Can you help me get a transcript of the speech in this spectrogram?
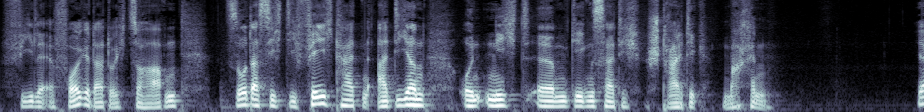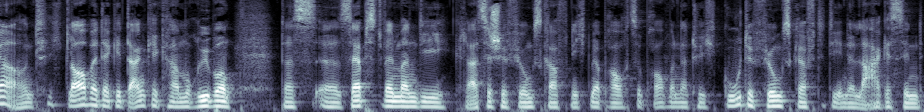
viele Erfolge dadurch zu haben, so dass sich die Fähigkeiten addieren und nicht ähm, gegenseitig streitig machen. Ja, und ich glaube, der Gedanke kam rüber, dass äh, selbst wenn man die klassische Führungskraft nicht mehr braucht, so braucht man natürlich gute Führungskräfte, die in der Lage sind,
